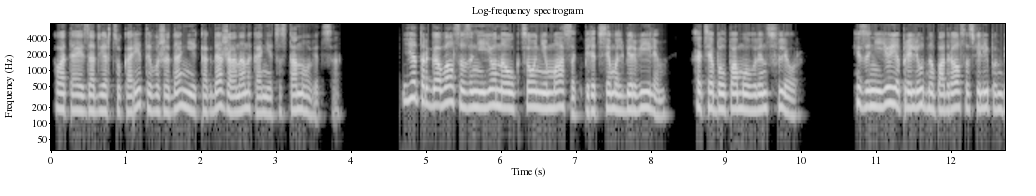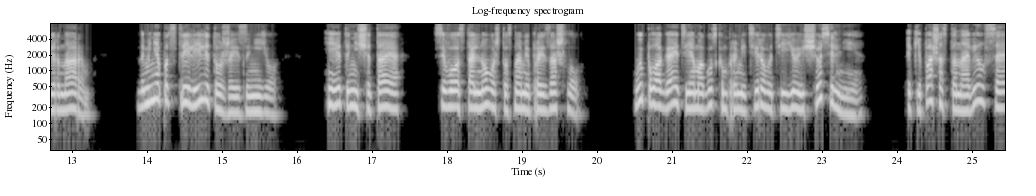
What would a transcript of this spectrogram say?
хватаясь за дверцу кареты в ожидании, когда же она наконец остановится. Я торговался за нее на аукционе масок перед всем Альбервилем, хотя был помолвлен с Флёр. Из-за нее я прилюдно подрался с Филиппом Бернаром. Да меня подстрелили тоже из-за нее. И это не считая всего остального, что с нами произошло. Вы полагаете, я могу скомпрометировать ее еще сильнее?» Экипаж остановился,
